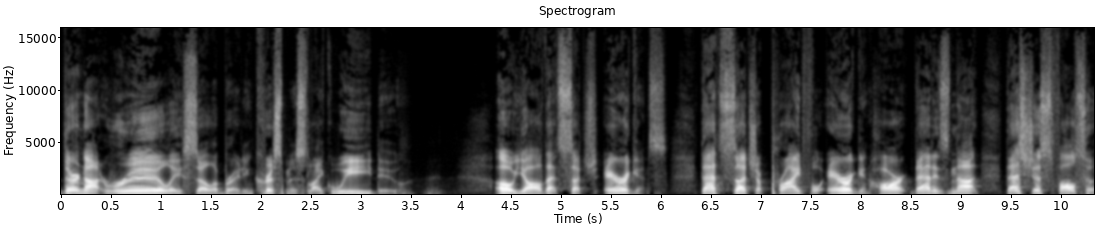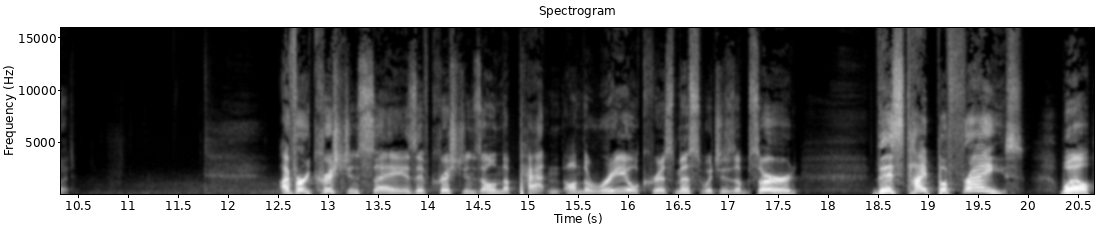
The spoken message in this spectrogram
they're not really celebrating Christmas like we do. Oh, y'all, that's such arrogance. That's such a prideful, arrogant heart. That is not, that's just falsehood. I've heard Christians say, as if Christians own the patent on the real Christmas, which is absurd, this type of phrase. Well,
